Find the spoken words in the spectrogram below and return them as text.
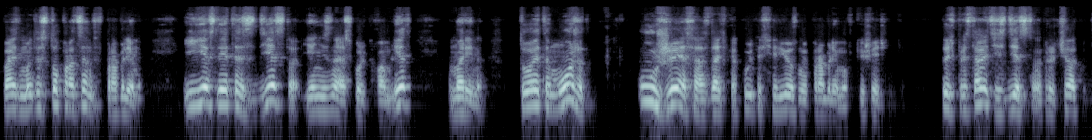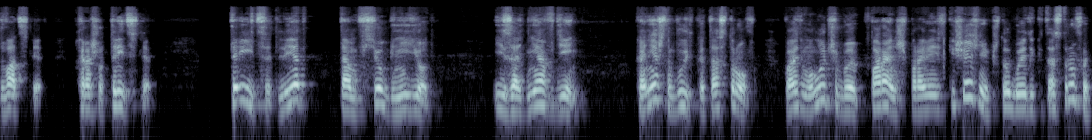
Поэтому это 100% проблема. И если это с детства, я не знаю, сколько вам лет, Марина, то это может уже создать какую-то серьезную проблему в кишечнике. То есть, представляете, с детства, например, человеку 20 лет, хорошо, 30 лет, 30 лет там все гниет изо дня в день. Конечно, будет катастрофа. Поэтому лучше бы пораньше проверить кишечник, чтобы этой катастрофы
